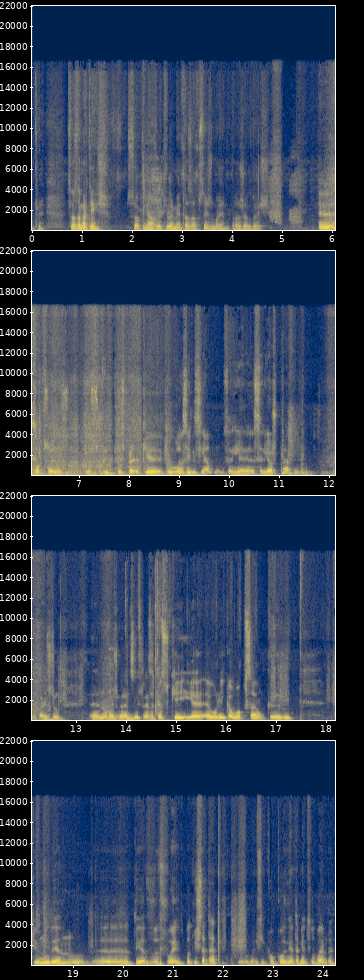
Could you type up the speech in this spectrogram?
Okay. Sousa Martins. Sua opinião relativamente às opções de Moreno para o jogo 2? As opções, penso que, que, que, que o 11 inicial seria, seria o esperado. Não vejo, não vejo grandes diferenças. Penso que aí a única opção que, que o Moreno uh, teve foi do ponto de vista tático. Ficou com o adiantamento do Banda,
